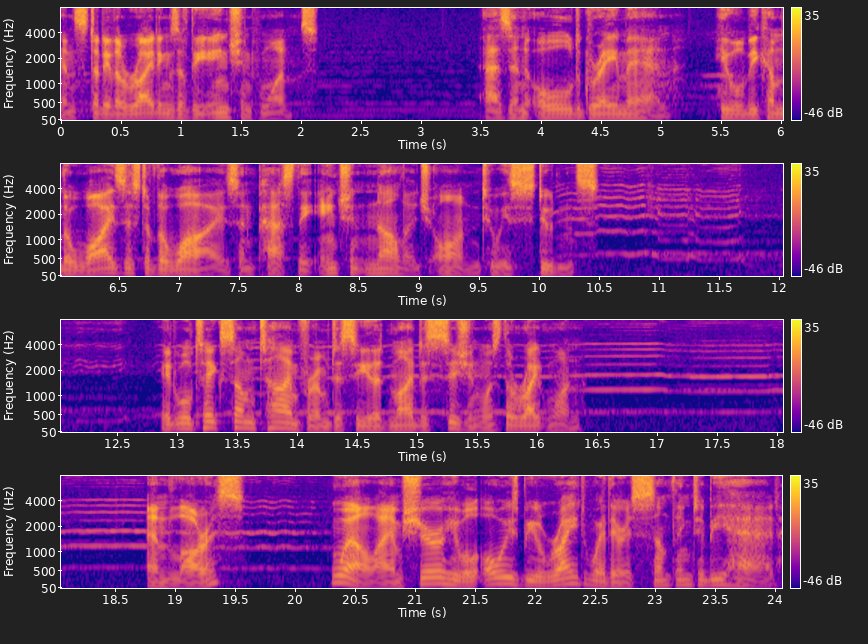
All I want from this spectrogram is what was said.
and study the writings of the Ancient Ones. As an old gray man, he will become the wisest of the wise and pass the ancient knowledge on to his students. It will take some time for him to see that my decision was the right one. And Lares? Well, I am sure he will always be right where there is something to be had.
